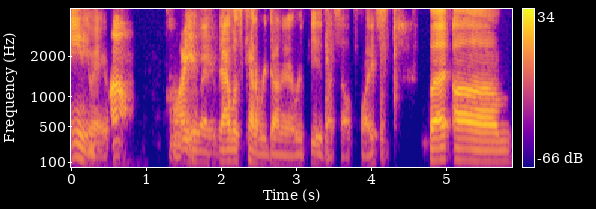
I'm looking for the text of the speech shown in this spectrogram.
Anyway, Oh, how are you? anyway, that was kind of redundant. I repeated myself twice. But um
